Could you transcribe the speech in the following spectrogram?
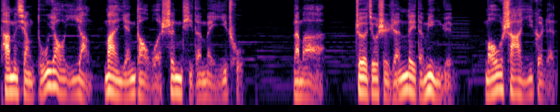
它们像毒药一样蔓延到我身体的每一处。那么，这就是人类的命运：谋杀一个人，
